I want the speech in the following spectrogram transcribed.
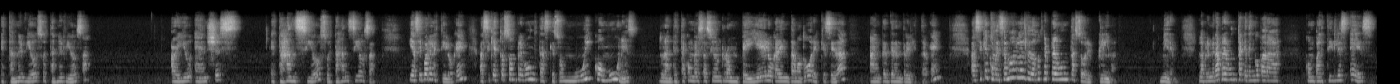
¿Estás nervioso? ¿Estás nerviosa? Are you anxious? ¿Estás ansioso? ¿Estás ansiosa? Y así por el estilo, ¿ok? Así que estas son preguntas que son muy comunes durante esta conversación rompehielo, calentamotores que se da antes de la entrevista, ¿ok? Así que comencemos a hablar de dos o tres preguntas sobre el clima. Miren, la primera pregunta que tengo para compartirles es,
